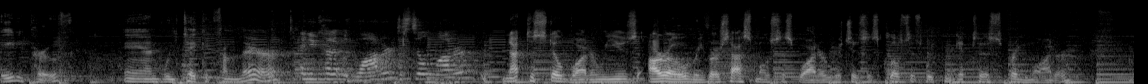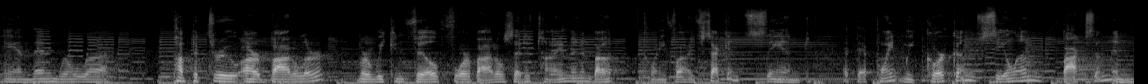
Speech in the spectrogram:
80 proof, and we take it from there. And you cut it with water, distilled water? Not distilled water, we use RO, reverse osmosis water, which is as close as we can get to spring water. And then we'll uh, pump it through our bottler, where we can fill four bottles at a time in about 25 seconds. And at that point, we cork them, seal them, box them, and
